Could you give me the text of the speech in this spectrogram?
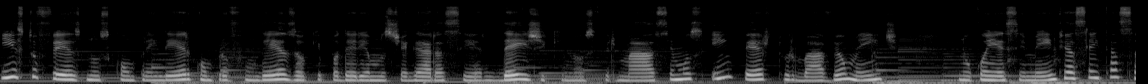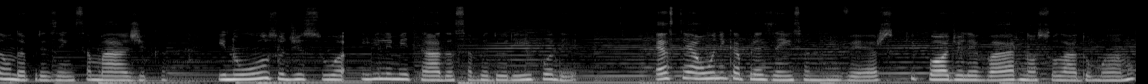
Isto fez-nos compreender com profundeza o que poderíamos chegar a ser desde que nos firmássemos imperturbavelmente no conhecimento e aceitação da presença mágica e no uso de sua ilimitada sabedoria e poder. Esta é a única presença no universo que pode elevar nosso lado humano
